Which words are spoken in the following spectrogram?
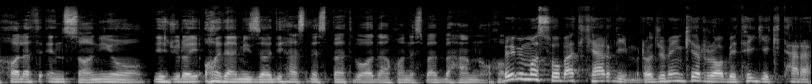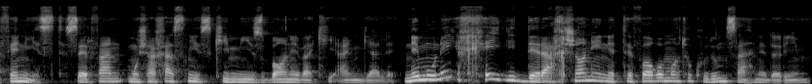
حالت انسانی و یه جورایی آدمی زادی هست نسبت به آدم ها نسبت به هم نوع ها ببین ما صحبت کردیم راجع به اینکه رابطه یک طرفه نیست صرفا مشخص نیست کی میزبانه و کی انگله. نمونه خیلی درخشان این اتفاق ما تو کدوم صحنه داریم؟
